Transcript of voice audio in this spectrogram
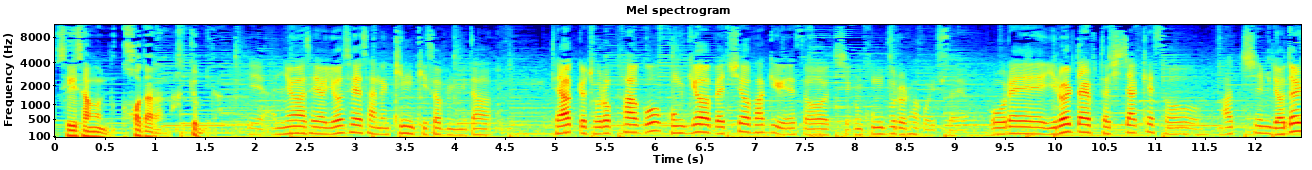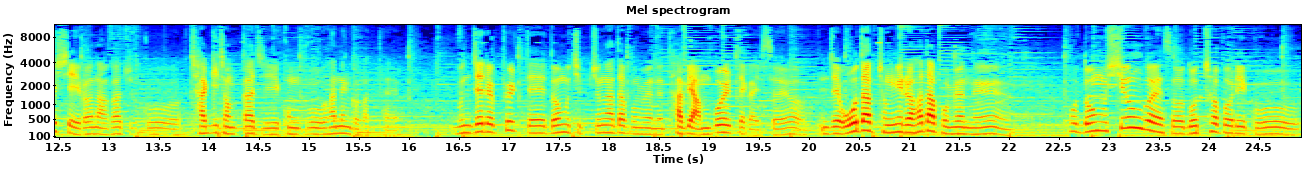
세상은 커다란 학교입니다. 예, 안녕하세요. 여수에 사는 김기섭입니다. 대학교 졸업하고 공기업에 취업하기 위해서 지금 공부를 하고 있어요. 올해 1월 달부터 시작해서 아침 8시에 일어나가지고 자기 전까지 공부하는 것 같아요. 문제를 풀 때 너무 집중하다 보면 답이 안 보일 때가 있어요. 이제 오답 정리를 하다 보면은 어, 너무 쉬운 거에서 놓쳐버리고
